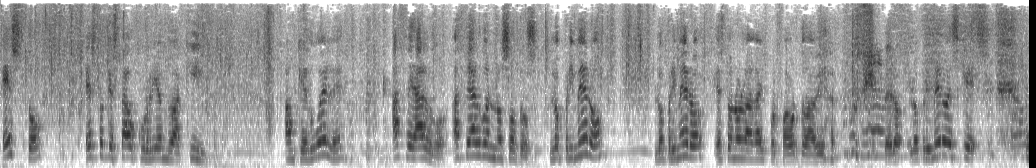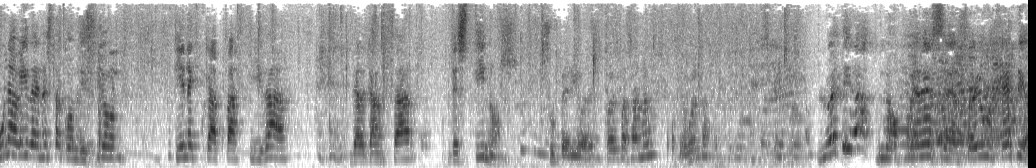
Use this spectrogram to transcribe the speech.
Esto, esto que está ocurriendo aquí, aunque duele, hace algo, hace algo en nosotros. Lo primero, lo primero, esto no lo hagáis por favor todavía, pero lo primero es que una vida en esta condición tiene capacidad de alcanzar destinos superiores. ¿Puedes pasármelo de vuelta? ¿Lo he tirado? No puede ser, soy un genio.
